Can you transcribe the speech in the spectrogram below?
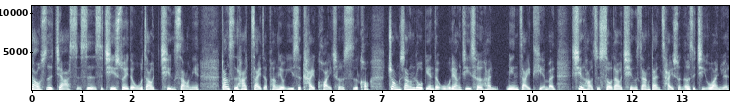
肇事驾驶是十七岁的无照青少年，当时他载着朋友，疑似开快车失控，撞上路边的五辆机车和民宅铁门，幸好只受到轻伤，但财损二十几万元。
